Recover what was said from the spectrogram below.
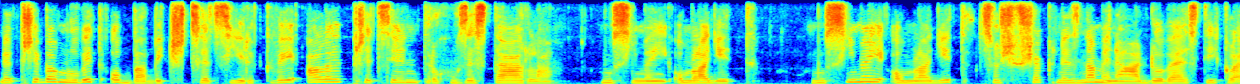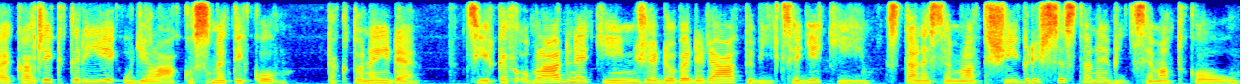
Netřeba mluvit o babičce církvy, ale přeci jen trochu zestárla. Musíme ji omladit. Musíme ji omladit, což však neznamená dovést ji k lékaři, který ji udělá kosmetiku. Tak to nejde. Církev omládne tím, že dovede dát více dětí. Stane se mladší, když se stane více matkou.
